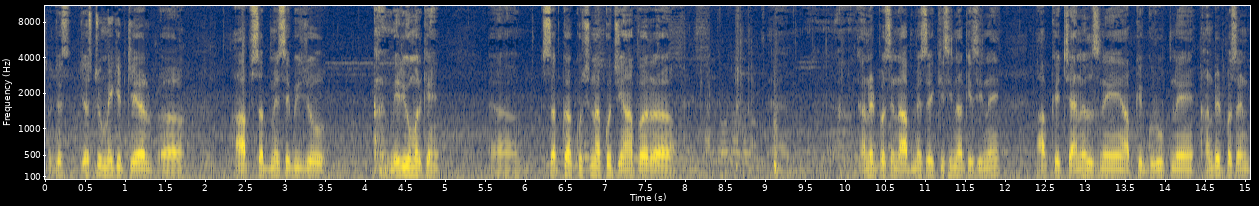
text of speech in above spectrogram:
सो जस्ट जस्ट टू मेक इट क्लियर आप सब में से भी जो मेरी उम्र के हैं uh, सबका कुछ ना कुछ यहाँ पर हंड्रेड परसेंट आप में से किसी ना किसी ने, आपके चैनल्स ने, आपके ग्रुप ने हंड्रेड परसेंट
